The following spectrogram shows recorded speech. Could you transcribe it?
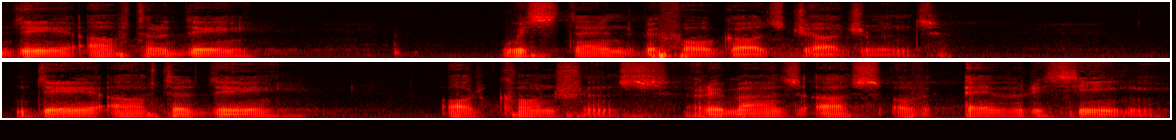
Day after day, we stand before God's judgment. Day after day, our conscience reminds us of everything,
